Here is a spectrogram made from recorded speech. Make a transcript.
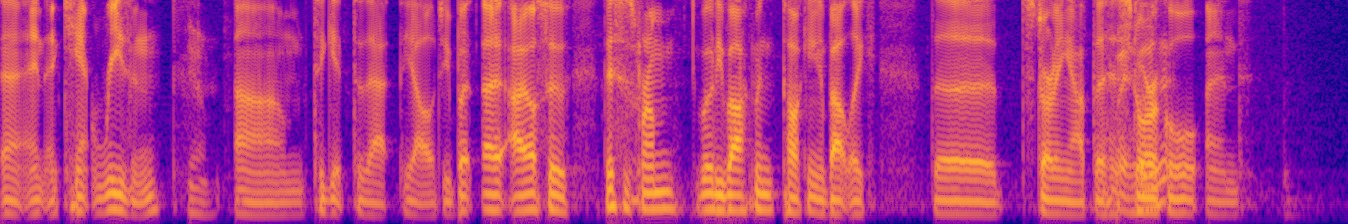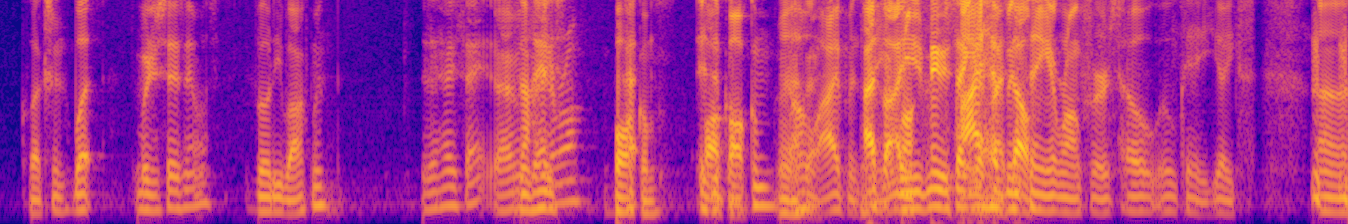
and, and can't reason Yeah. um, to get to that theology. But uh, I also this is from Bodhi Bachman talking about like the starting out the is it? historical and collection. What What did you say his name was? Bodhi Bachman? Is that how you say it? I Is haven't that how saying it wrong? Balkum. Is it Balkum? Yeah. Oh, I've been. I Saying thought it wrong. you maybe saying I it have myself. been saying it wrong first. Oh, okay, yikes. Uh,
